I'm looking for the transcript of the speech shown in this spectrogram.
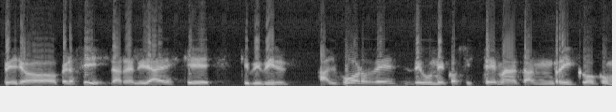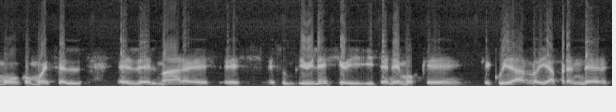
pero, pero sí, la realidad es que, que vivir al borde de un ecosistema tan rico como, como es el, el, mar es, es, es, un privilegio y, tenemos que, que, cuidarlo y aprender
